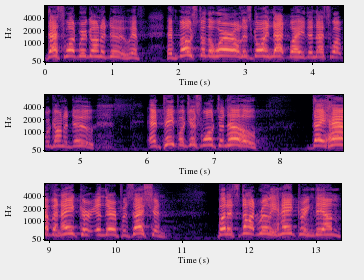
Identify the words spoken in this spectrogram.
that's what we're going to do. If, if most of the world is going that way, then that's what we're going to do. And people just want to know they have an anchor in their possession, but it's not really anchoring them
